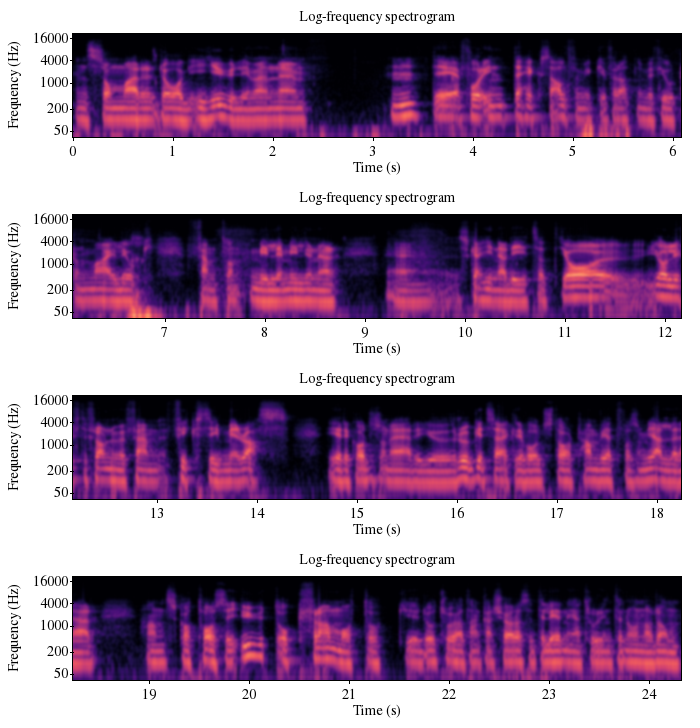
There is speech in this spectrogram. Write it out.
en sommardag i juli, men eh, mm, det får inte häxa allt för mycket för att nummer 14 Miley och 15 Mille Millionaire eh, ska hinna dit. Så att jag, jag lyfter fram nummer 5 Fixie Miraz. Erik Adolfsson är ju ruggigt säker i voltstart. Han vet vad som gäller här. Han ska ta sig ut och framåt och eh, då tror jag att han kan köra sig till ledning. Jag tror inte någon av de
